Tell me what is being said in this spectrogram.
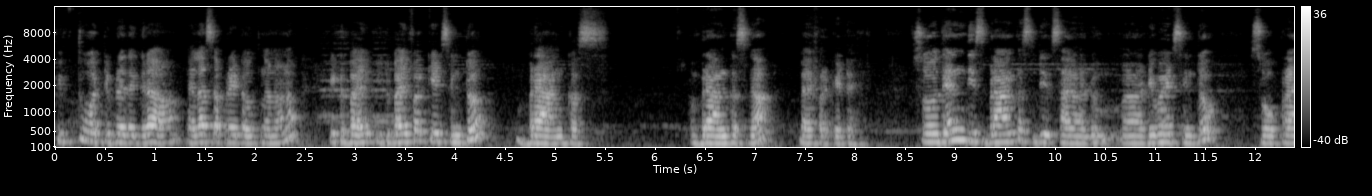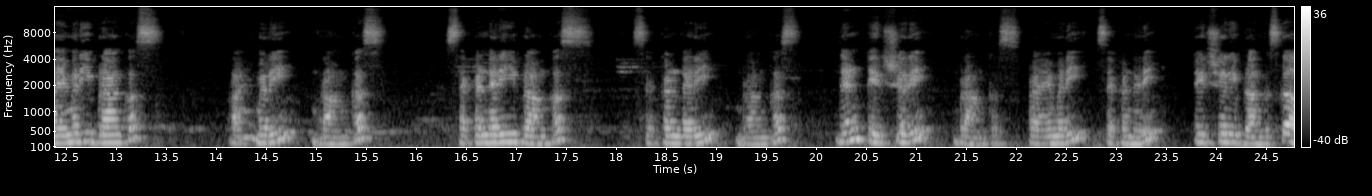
ఫిఫ్త్ వర్టిబ్రా దగ్గర ఎలా సపరేట్ అవుతున్నానో ఇటు బై ఇటు బైఫర్కేట్స్ ఇంటూ బ్రాంకస్ బ్రాంకస్గా బైఫర్కేట్ అయింది. So then this bronchus divides into so primary bronchus primary bronchus secondary bronchus secondary bronchus then tertiary bronchus primary secondary tertiary బ్రాంకస్గా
